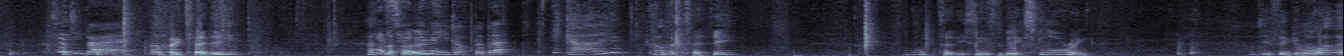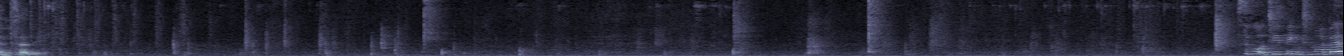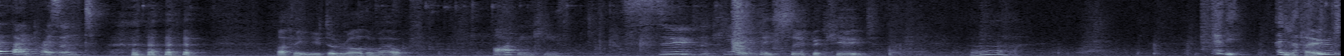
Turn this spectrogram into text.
Teddy bear. Hello, Teddy. Hello. Let's take your lead off, Bubba. Here you go. Hello, Teddy. Hmm, Teddy seems to be exploring. What do you think of all that then, Teddy? So what do you think to my birthday present? I think you've done rather well. I think he's super cute. He's super cute. Ah. Teddy, hello.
